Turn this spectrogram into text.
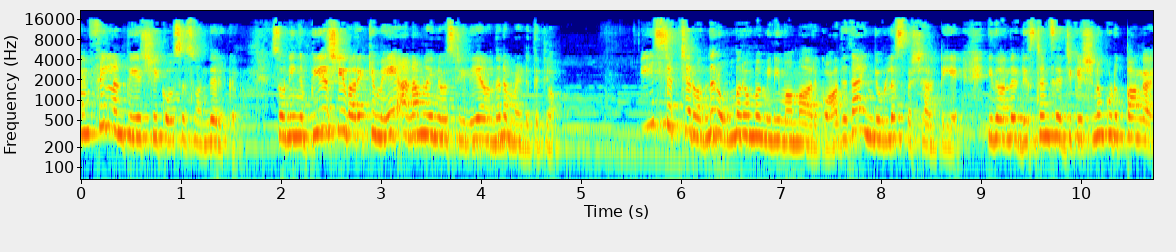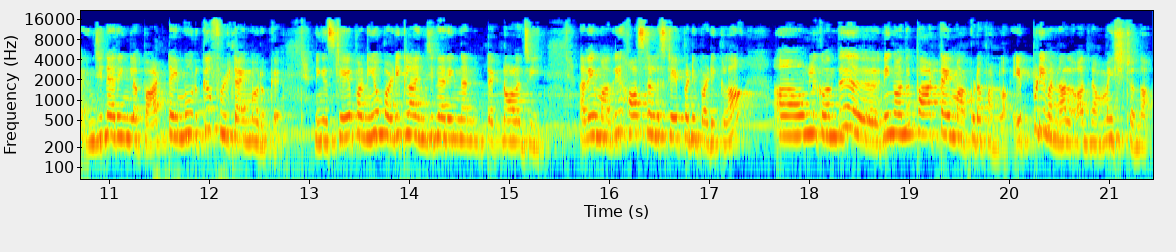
எம்ஃபில் அண்ட் பிஹெச்டி கோர்சஸ் வந்து இருக்கு. ஸோ நீங்க பிஹெச்டி வரைக்குமே அண்ணாமலை யூனிவர்சிட்டிலேயே வந்து நம்ம எடுத்துக்கலாம். ஃபீ ஸ்ட்ரக்சர் வந்து ரொம்ப ரொம்ப மினிமமாக இருக்கும். அதுதான் இங்கே உள்ள ஸ்பெஷாலிட்டியே இது வந்து டிஸ்டன்ஸ் எஜுகேஷனும் கொடுப்பாங்க. இன்ஜினியரிங்கில் பார்ட் டைமும் இருக்குது ஃபுல் டைமும் இருக்குது நீங்கள் ஸ்டே பண்ணியும் படிக்கலாம் இன்ஜினியரிங் அண்ட் டெக்னாலஜி அதே மாதிரி ஹாஸ்டலில் ஸ்டே பண்ணி படிக்கலாம். உங்களுக்கு வந்து நீங்கள் வந்து பார்ட் டைமாக கூட பண்ணலாம். எப்படி வேணாலும். அது நம்ம இஷ்டம் தான்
